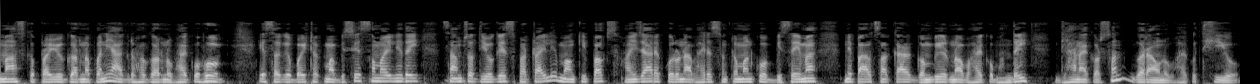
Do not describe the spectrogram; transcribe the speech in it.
मास्क प्रयोग गर्न पनि आग्रह गर्नुभएको हो। यसअघि बैठकमा विशेष समय लिँदै सांसद योगेश भट्टराईले मंकीपक्स हैजा र कोरोना भाइरस संक्रमणको विषयमा नेपाल सरकार गम्भीर नभएको भन्दै ध्यानकर्षण गराउनु भएको थियो।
